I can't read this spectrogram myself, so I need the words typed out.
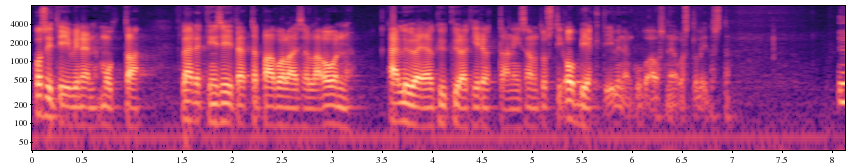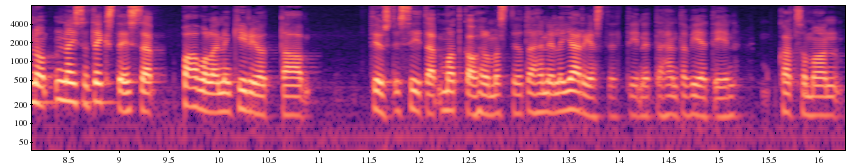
positiivinen, mutta lähdettiin siitä, että Paavolaisella on älyä ja kykyä kirjoittaa niin sanotusti objektiivinen kuvaus Neuvostoliitosta. No näissä teksteissä Paavolainen kirjoittaa tietysti siitä matkaohjelmasta, jota hänelle järjestettiin, että häntä vietiin katsomaan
